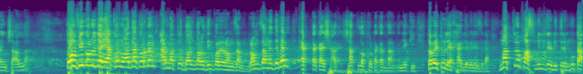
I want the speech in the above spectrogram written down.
না, ইনশাআল্লাহ। তৌফিক অনুযায়ী এখন ওয়াদা করবেন, আর মাত্র দশ বারো দিন পরে রমজান। রমজানে দেবেন এক টাকায় সাত সাত লক্ষ টাকার দান নেকি। তবে একটু লেখায় দেবেন এই জায়গা মাত্র পাঁচ মিনিটের ভিতরে মোটা,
